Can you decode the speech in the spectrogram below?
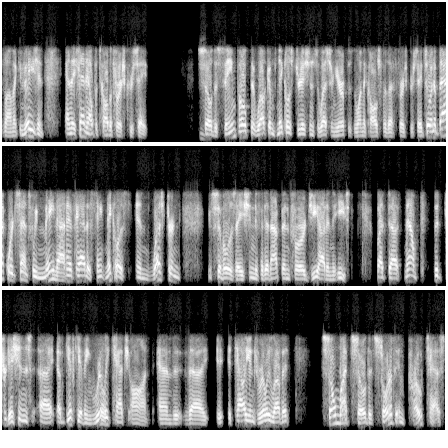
Islamic invasion. And they send help. It's called the First Crusade. So the same pope that welcomes Nicholas traditions to Western Europe is the one that calls for the First Crusade. So in a backward sense, we may not have had a Saint Nicholas in Western civilization if it had not been for jihad in the East. But uh, now the traditions uh, of gift giving really catch on, and the, the Italians really love it. So much so that, sort of in protest,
